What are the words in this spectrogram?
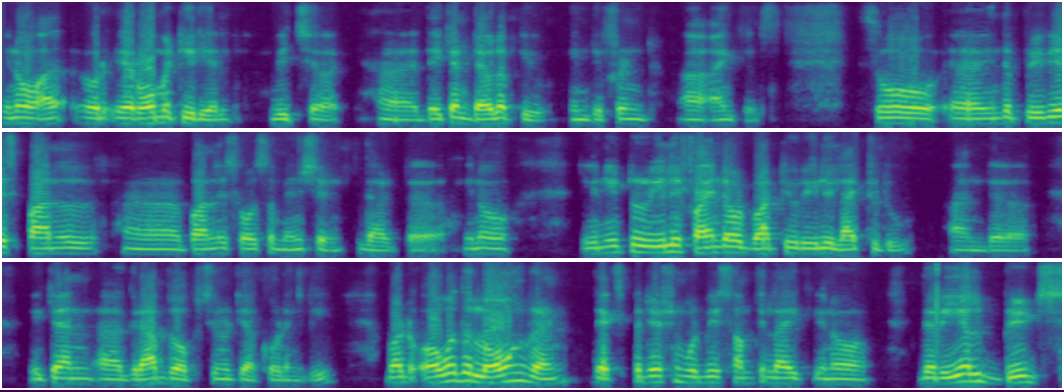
you know or a raw material which they can develop you in different angles. So in the previous panel panelists also mentioned that you know you need to really find out what you really like to do and uh, you can uh, grab the opportunity accordingly. But over the long run the expectation would be something like you know the real bridge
